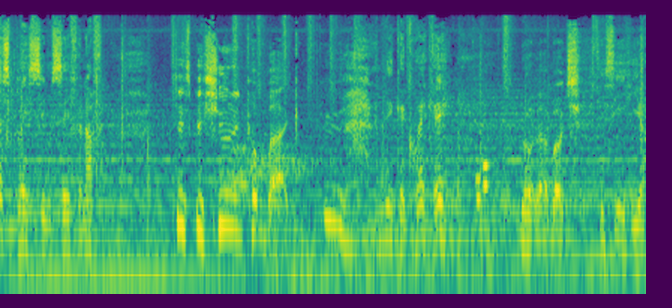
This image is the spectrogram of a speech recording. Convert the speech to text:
This place seems safe enough. Just be sure and come back. And make it quick, eh? Not that much to see here.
